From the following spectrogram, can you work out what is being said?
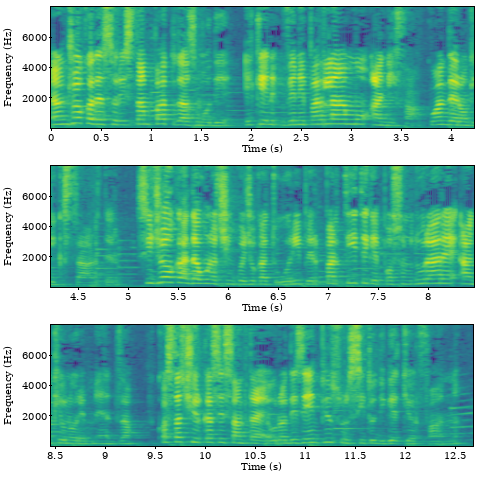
È un gioco adesso ristampato da Asmodee e che ve ne parlammo anni fa, quando era un Kickstarter. Si gioca da 1 a 5 giocatori per partite che possono durare anche un'ora e mezza. Costa circa 60 euro, ad esempio, sul sito di Get Your Fun.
